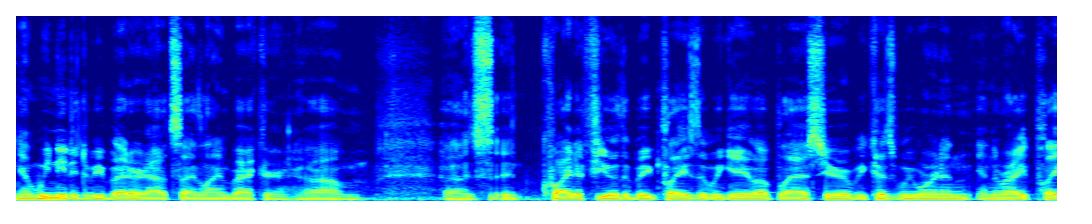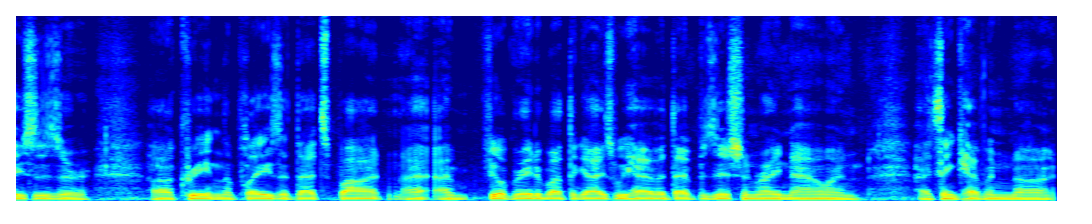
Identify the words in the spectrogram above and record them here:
you know, we needed to be better at outside linebacker. Um, uh, quite a few of the big plays that we gave up last year because we weren't in, in the right places or uh, creating the plays at that spot. I, I, feel great about the guys we have at that position right now, and I think having uh,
